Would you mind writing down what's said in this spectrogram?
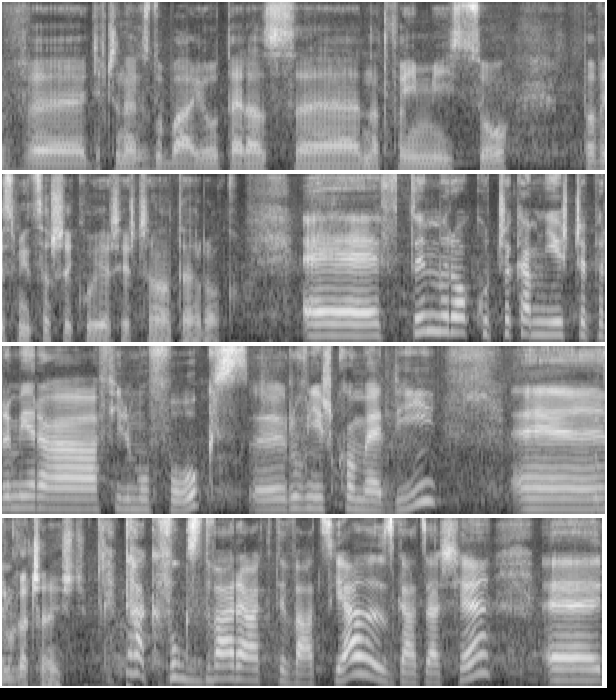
w Dziewczynach z Dubaju, teraz e, na Twoim miejscu. Powiedz mi, co szykujesz jeszcze na ten rok? E, w tym roku czeka mnie jeszcze premiera filmu Fuchs, e, również komedii. E, Druga część. Tak, Fuchs 2 reaktywacja, zgadza się. E,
